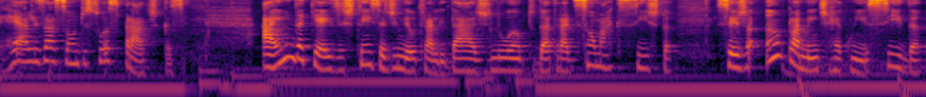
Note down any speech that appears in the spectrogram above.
realização de suas práticas. Ainda que a existência de neutralidade no âmbito da tradição marxista seja amplamente reconhecida,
